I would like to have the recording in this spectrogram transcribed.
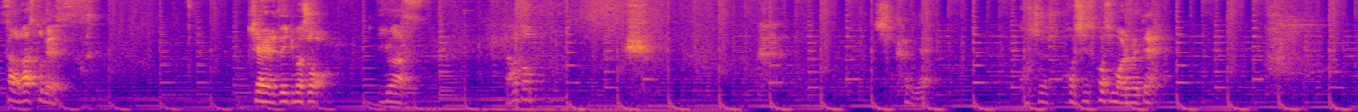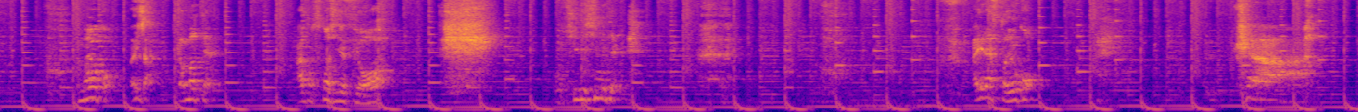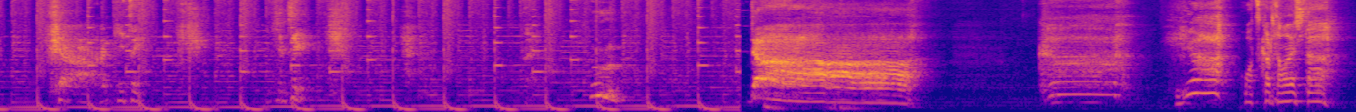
さあラストです。気合い入れていきましょう。いきます。スタート。しっかりね腰腰少し丸めて。真横。よいしょ。頑張って。あと少しですよ。お尻締めて。はいラスト横。キャー。キャー。きつい。きつい。う。っだー。かー。いやーお疲れ様でした。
